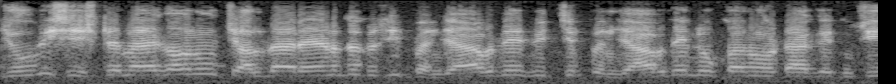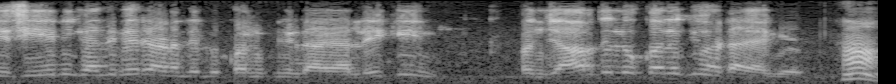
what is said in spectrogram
ਜੋ ਵੀ ਸਿਸਟਮ ਹੈਗਾ ਉਹਨੂੰ ਚੱਲਦਾ ਰਹਿਣ ਤੇ ਤੁਸੀਂ ਪੰਜਾਬ ਦੇ ਵਿੱਚ ਪੰਜਾਬ ਦੇ ਲੋਕਾਂ ਨੂੰ ਹਟਾ ਕੇ ਤੁਸੀਂ ਅਸੀਂ ਇਹ ਨਹੀਂ ਕਹਿੰਦੇ ਵੀ ਹਰਿਆਣਾ ਦੇ ਲੋਕਾਂ ਨੂੰ ਕਿਉਂ ਲਾਇਆ ਲੇਕਿਨ ਪੰਜਾਬ ਦੇ ਲੋਕਾਂ ਨੂੰ ਕਿਉਂ ਹਟਾਇਆ ਗਿਆ? ਹਾਂ।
